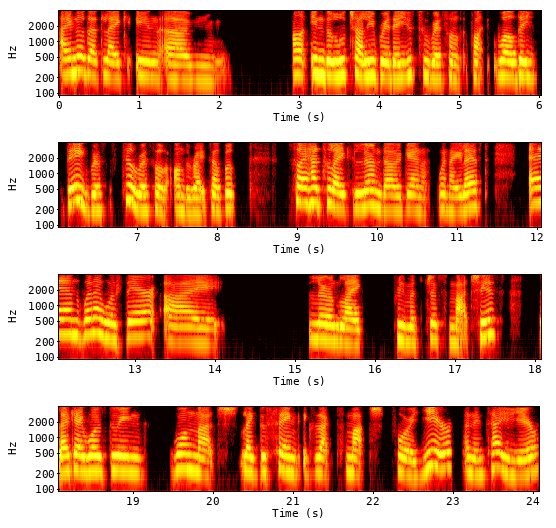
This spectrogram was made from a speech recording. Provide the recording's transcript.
I know that like in um uh, in the lucha libre they used to wrestle well they they res still wrestle on the right side, but so I had to like learn that again when I left. And when I was there, I learned like pretty much just matches. Like I was doing one match, like the same exact match for a year, an entire year,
